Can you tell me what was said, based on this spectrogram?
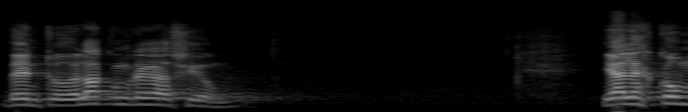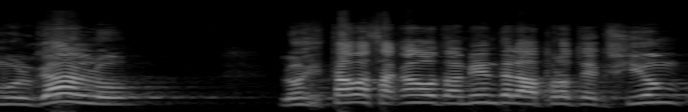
dentro de la congregación. Y al excomulgarlo, los estaba sacando también de la protección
